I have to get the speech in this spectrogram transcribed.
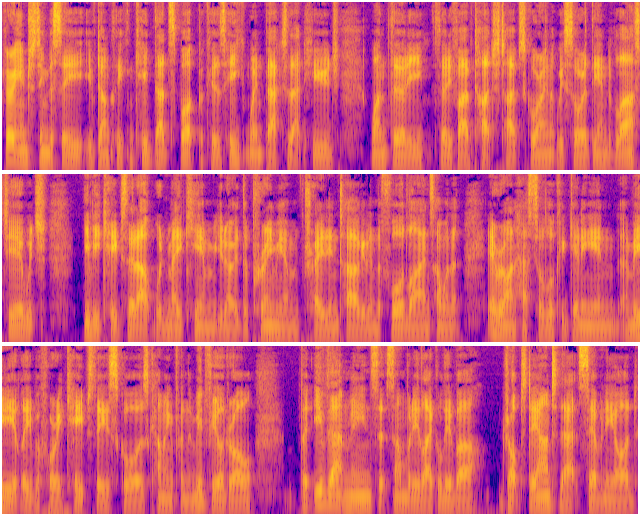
very interesting to see if Dunkley can keep that spot because he went back to that huge 130, 35 touch type scoring that we saw at the end of last year, which if he keeps that up, would make him, you know, the premium trade in target in the forward line, someone that everyone has to look at getting in immediately before he keeps these scores coming from the midfield role. But if that means that somebody like Libba drops down to that 70 odd,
